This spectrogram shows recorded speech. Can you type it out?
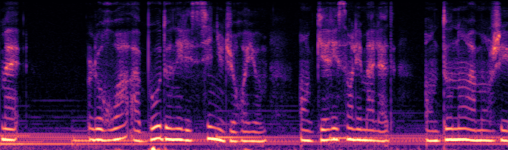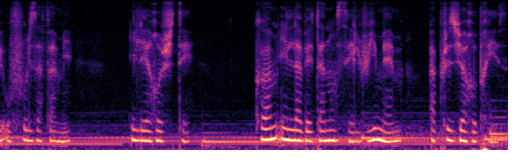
Mais le roi a beau donner les signes du royaume en guérissant les malades, en donnant à manger aux foules affamées, il est rejeté, comme il l'avait annoncé lui-même à plusieurs reprises.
